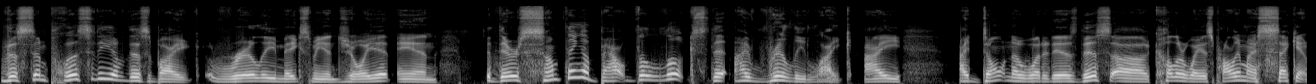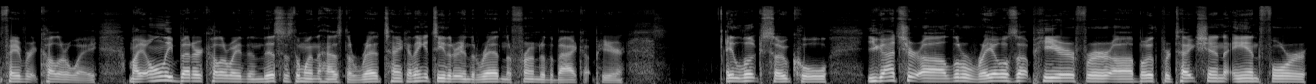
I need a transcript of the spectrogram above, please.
The simplicity of this bike really makes me enjoy it, and there's something about the looks that I really like. I I don't know what it is. This uh, colorway is probably my second favorite colorway. My only better colorway than this is the one that has the red tank. I think it's either in the red in the front or the back up here. It looks so cool. You got your uh, little rails up here for uh, both protection and for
